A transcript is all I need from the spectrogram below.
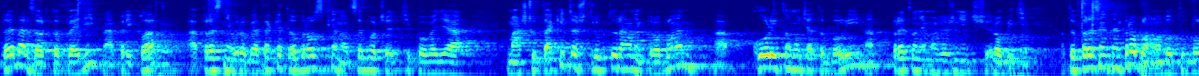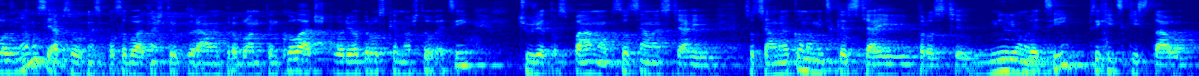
treba z ortopédi napríklad, a presne urobia takéto obrovské nocebo, čo ti povedia, máš tu takýto štruktúrálny problém a kvôli tomu ťa to bolí a preto nemôžeš nič robiť. A to je presne ten problém, lebo tu bolesť nemusí absolútne spôsobovať ten štruktúrálny problém. Ten koláč tvorí obrovské množstvo vecí, či už je to spánok, sociálne vzťahy, sociálno-ekonomické vzťahy, proste milión vecí, psychický stav,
